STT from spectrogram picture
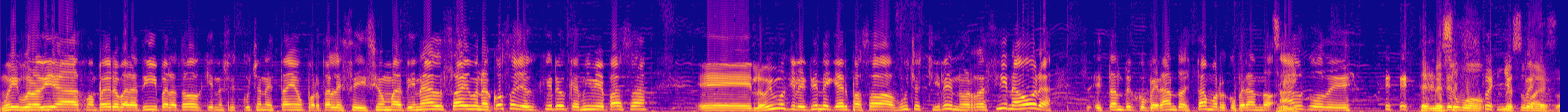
Muy buenos días, Juan Pedro, para ti y para todos quienes escuchan Estadio Portales edición matinal. ¿Sabes una cosa? Yo creo que a mí me pasa eh, lo mismo que le tiene que haber pasado a muchos chilenos. Recién ahora están recuperando, estamos recuperando algo de. me, sumo, me sumo a eso.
